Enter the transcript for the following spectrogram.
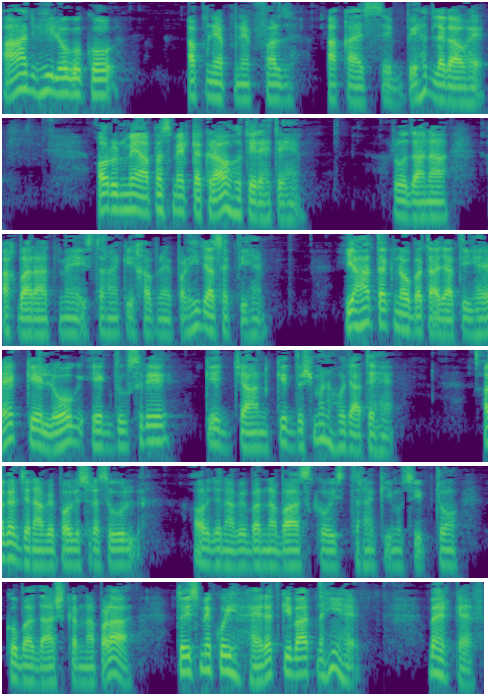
آج بھی لوگوں کو اپنے اپنے فرض عقائد سے بے حد لگاؤ ہے اور ان میں آپس میں ٹکراؤ ہوتے رہتے ہیں۔ روزانہ اخبارات میں اس طرح کی خبریں پڑھی جا سکتی ہیں۔ یہاں تک نوبت آ جاتی ہے کہ لوگ ایک دوسرے کے جان کے دشمن ہو جاتے ہیں۔ اگر جناب پولس رسول اور جناب برنباس کو اس طرح کی مصیبتوں کو برداشت کرنا پڑا، تو اس میں کوئی حیرت کی بات نہیں ہے۔ بہرکیف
